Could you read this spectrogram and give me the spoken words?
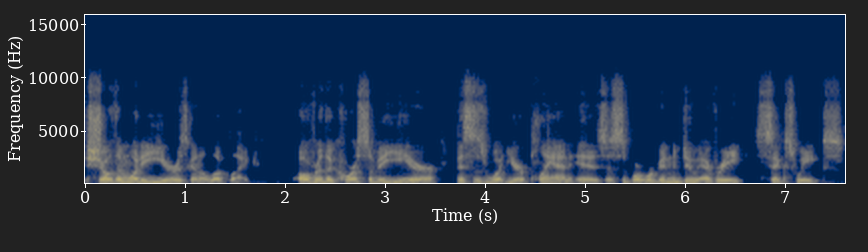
Show them what a year is going to look like. Over the course of a year this is what your plan is. This is what we're going to do every six weeks.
